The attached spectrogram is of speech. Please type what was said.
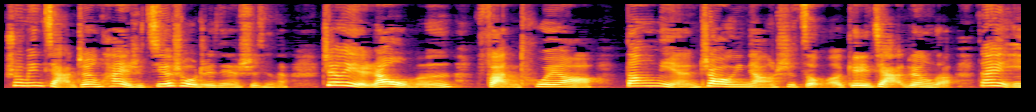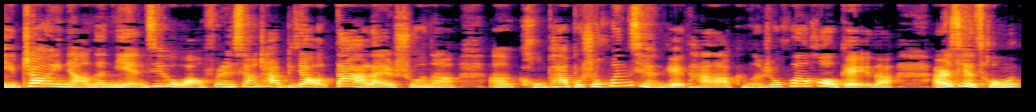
说明贾政他也是接受这件事情的，这个也让我们反推啊。当年赵姨娘是怎么给贾政的？但以赵姨娘的年纪和王夫人相差比较大来说呢，呃，恐怕不是婚前给她了，可能是婚后给的。而且从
